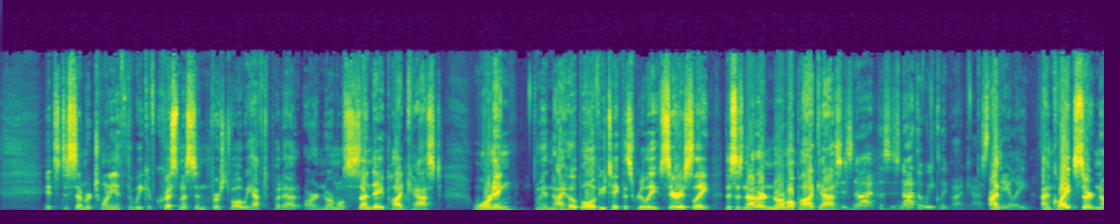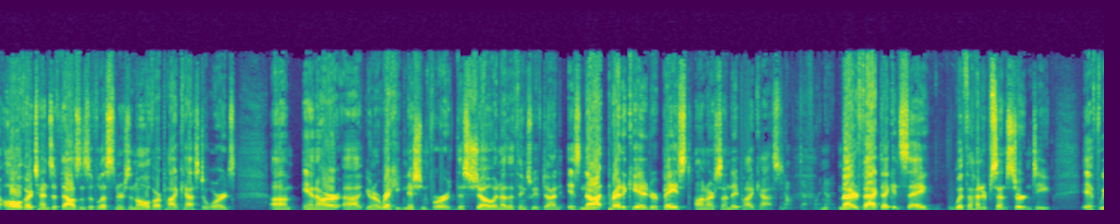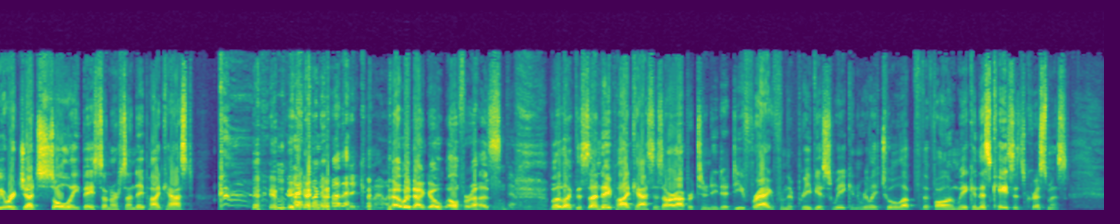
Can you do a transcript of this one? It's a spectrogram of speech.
It's December 20th, the week of Christmas. And first of all, we have to put out our normal Sunday podcast warning. And I hope all of you take this really seriously. This is not our normal podcast. It is not. This is not the weekly podcast, the I'm, daily. I'm quite certain all of our tens of thousands of listeners and all of our podcast awards um, and our uh, you know recognition for this show and other things we've done is not predicated or based on our Sunday podcast. No, definitely not. Matter of fact, I can say with 100% certainty, if we were judged solely based on our Sunday podcast, I don't know how that'd come out. that would not go well for us. No. But look, the Sunday podcast is our opportunity to defrag from the previous week and really tool up for the following week. In this case, it's Christmas.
